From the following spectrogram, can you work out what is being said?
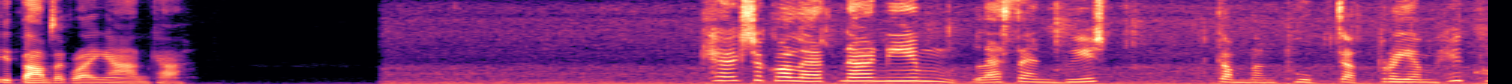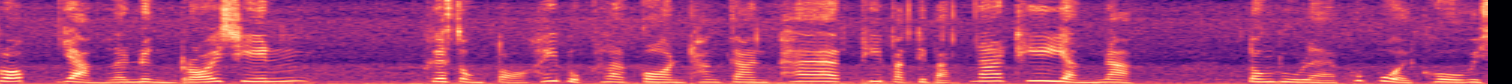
ติดตามจากรายงานค่ะ ค้กช็อกโกแลตหน้านิ่ม และแซนด์วิชกำลังถูกจัดเตรียมให้ครบอย่างละ 100 ชิ้น เพื่อส่งต่อให้บุคลากรทางการแพทย์ที่ปฏิบัติหน้าที่อย่างหนัก ต้องดูแลผู้ป่วยโควิด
